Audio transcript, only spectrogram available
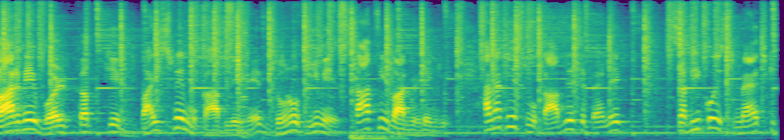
बारहवें वर्ल्ड कप के 22वें मुकाबले में दोनों टीमें सातवीं बार भिड़ेंगी। हालाँकि इस मुकाबले से पहले सभी को इस मैच की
